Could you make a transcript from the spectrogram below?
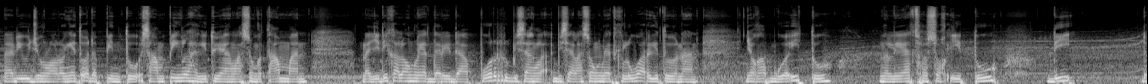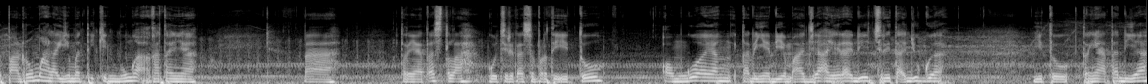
Nah di ujung lorongnya itu ada pintu samping lah gitu yang langsung ke taman. Nah jadi kalau ngeliat dari dapur bisa bisa langsung ngeliat keluar gitu. Nah nyokap gue itu ngelihat sosok itu di depan rumah lagi metikin bunga katanya. Nah ternyata setelah gue cerita seperti itu om gue yang tadinya diem aja akhirnya dia cerita juga. Gitu. Ternyata dia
